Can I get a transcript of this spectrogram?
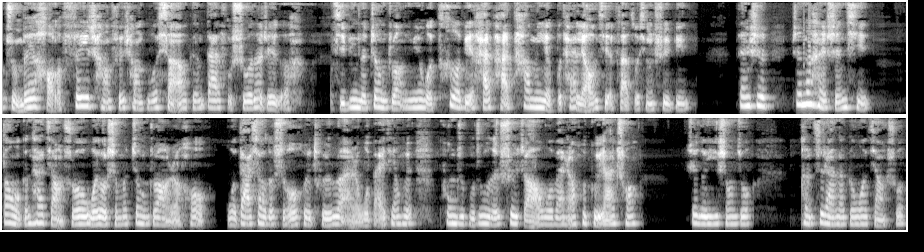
准备好了非常非常多想要跟大夫说的这个 疾病的症状，因为我特别害怕他们也不太了解发作性睡病。但是真的很神奇，当我跟他讲说我有什么症状，然后我大笑的时候会腿软，我白天会控制不住的睡着，我晚上会鬼压床，这个医生就很自然的跟我讲说，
